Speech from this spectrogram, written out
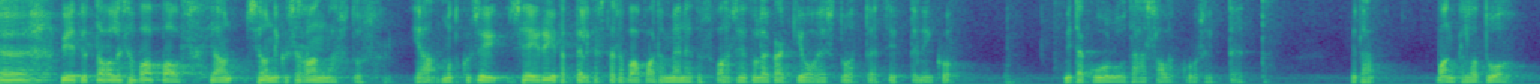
öö, viety tavallaan se vapaus ja on, se on niin kuin se rangaistus. Ja, mutta kun se, se ei riitä pelkästään se vapauden menetys, vaan siihen tulee kaikki ohjeistuotteet sitten, niin kuin, mitä kuuluu tähän salkkuun sitten, että mitä vankila tuo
